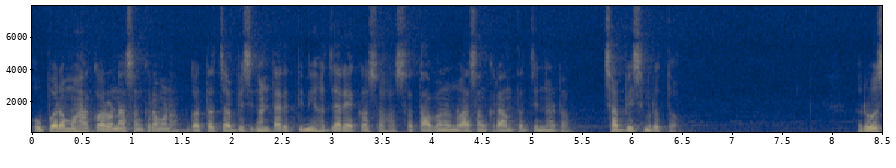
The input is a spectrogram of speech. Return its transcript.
ଉପର ମହା କରୋନା ସଂକ୍ରମଣ ଗତ ଚବିଶ ଘଣ୍ଟାରେ ତିନି ହଜାର ଏକଶହ ସତାବନ ନୂଆ ସଂକ୍ରାନ୍ତ ଚିହ୍ନଟ ଛବିଶ ମୃତ ରୁଷ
